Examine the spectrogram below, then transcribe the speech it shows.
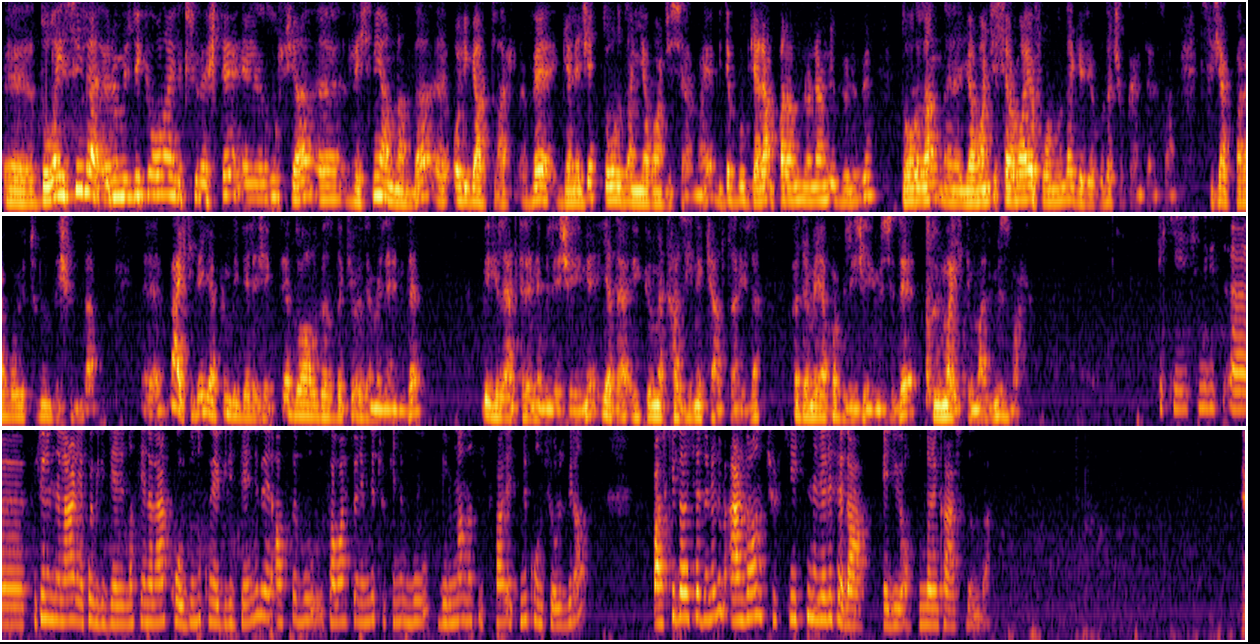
Ee, dolayısıyla önümüzdeki 10 aylık süreçte e, Rusya e, resmi anlamda e, oligarklar ve gelecek doğrudan yabancı sermaye bir de bu gelen paranın önemli bölümü doğrudan yabancı sermaye formunda geliyor. Bu da çok enteresan. Sıcak para boyutunun dışında belki de yakın bir gelecekte doğal gazdaki ödemelerinde bir yıl ertelenebileceğini ya da hükümet hazine kağıtlarıyla ödeme yapabileceğimizi de duyma ihtimalimiz var. Peki şimdi biz e, Putin'in neler yapabileceğini, masaya neler koyduğunu koyabileceğini ve aslında bu savaş döneminde Türkiye'nin bu durumdan nasıl istifade ettiğini konuşuyoruz biraz. Başka bir açıya dönelim. Erdoğan Türkiye için neleri feda ediyor bunların karşılığında?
